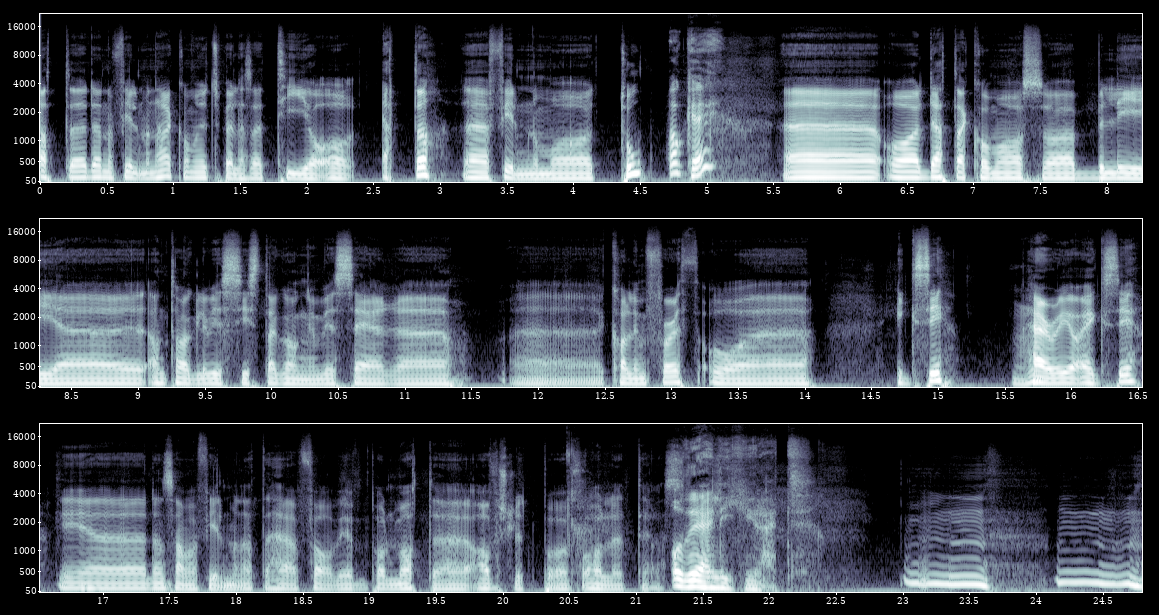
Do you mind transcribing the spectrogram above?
at uh, denne filmen her kommer å utspille seg ti år etter film nummer to. OK. Uh, og dette kommer også bli uh, antageligvis siste gangen vi ser eh, eh, Colin Firth og uh, Iggsy, Mm. Harry og Eggsy, i uh, den samme filmen. At det her får vi på en måte avslutt på forholdet deres. Og det er like greit. Mm, mm.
